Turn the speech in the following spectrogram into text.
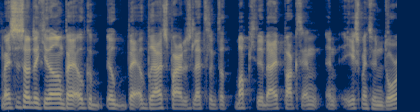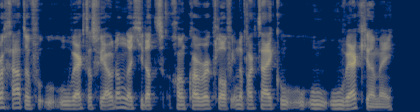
Maar is het zo dat je dan ook bij elke, bij elk bruidspaar dus letterlijk dat mapje erbij pakt en, en eerst met hun doorgaat? Of hoe, hoe werkt dat voor jou dan? Dat je dat gewoon qua workflow in de praktijk, hoe, hoe, hoe werk je daarmee?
